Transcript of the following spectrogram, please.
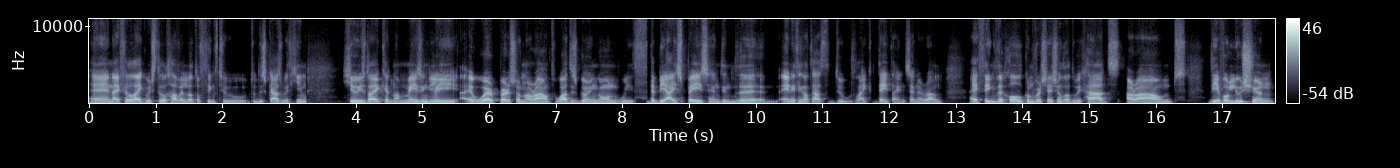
And I feel like we still have a lot of things to, to discuss with him. Huy is like an amazingly aware person around what is going on with the BI space and in the anything that has to do with like data in general. I think the whole conversation that we had around the evolution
